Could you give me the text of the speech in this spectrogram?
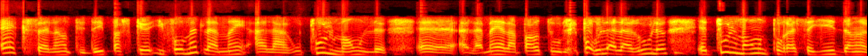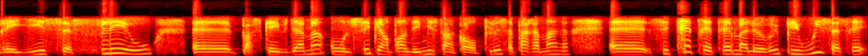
excellente idée parce qu'il faut mettre la main à la roue. Tout le monde, euh, la main à la pâte ou l'épaule à la roue, là, tout le monde pour essayer d'enrayer ce fléau. Euh, parce qu'évidemment, on le sait, puis en pandémie, c'est encore plus apparemment. Euh, c'est très, très, très malheureux. Puis oui, ça serait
